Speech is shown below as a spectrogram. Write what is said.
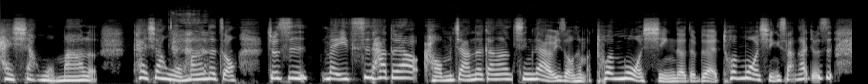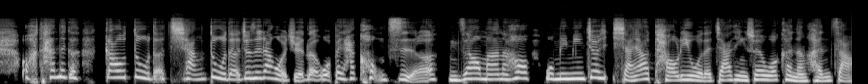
太像我妈了，太像我妈那种，就是每一次她都要好。我们讲那刚刚现在有一种什么吞没型的，对不对？吞没型伤害就是哇，她那个高度的强度的，就是让我觉得我被她控制了，你知道吗？然后我明明就想要逃离我的家庭，所以我可能很早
